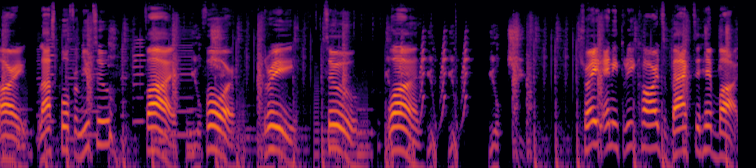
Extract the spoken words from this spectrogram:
All right, last pull from Mewtwo. Five, four, three, two, one. Trade any three cards back to Hitbox.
